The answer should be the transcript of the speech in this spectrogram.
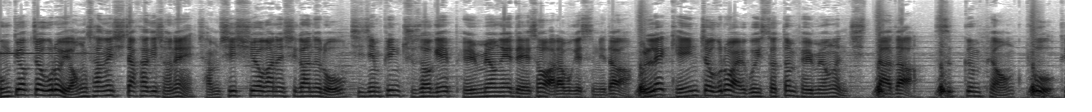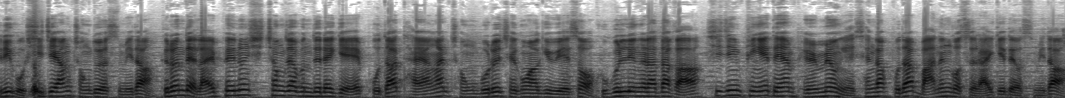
본격적으로 영상을 시작하기 전에 잠시 쉬어가는 시간으로 시진핑 주석의 별명에 대해서 알아보겠습니다. 원래 개인적으로 알고 있었던 별명은 치따다, 스끈평, 푸, 그리고 시제양 정도였습니다. 그런데 라이프에눈 시청자분들에게 보다 다양한 정보를 제공하기 위해서 구글링을 하다가 시진핑에 대한 별명이 생각보다 많은 것을 알게 되었습니다.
